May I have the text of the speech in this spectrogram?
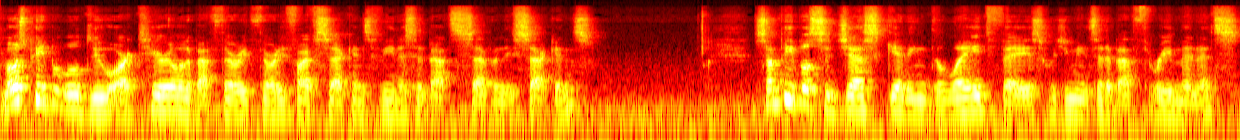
Most people will do arterial at about 30, 35 seconds, venous at about 70 seconds. Some people suggest getting delayed phase, which means at about three minutes.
